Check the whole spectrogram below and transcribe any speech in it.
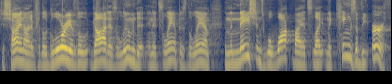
to shine on it, for the glory of the God has illumined it, and its lamp is the Lamb. And the nations will walk by its light, and the kings of the earth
